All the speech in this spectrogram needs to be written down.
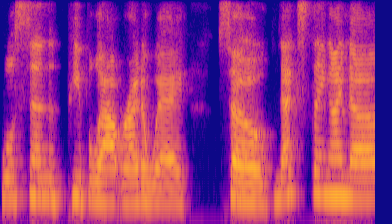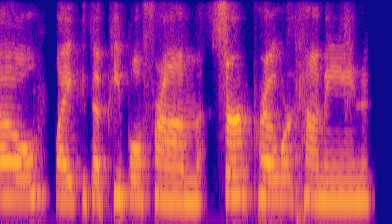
we'll send people out right away. So next thing I know, like the people from SERVPRO were coming.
